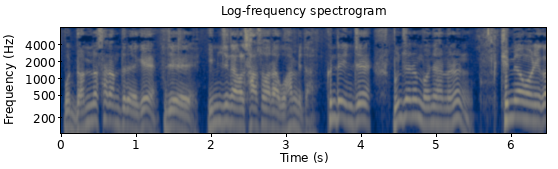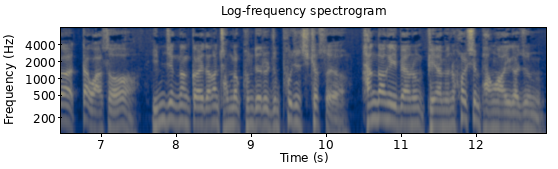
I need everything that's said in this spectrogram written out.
뭐 몇몇 사람들에게 이제 임진강을 사수하라고 합니다. 근데 이제 문제는 뭐냐 하면은 김명원이가 딱 와서 임진강가에다가 정말 군대를 좀 포진시켰어요. 한강에 비하면, 비하면 훨씬 방어하기가 좀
